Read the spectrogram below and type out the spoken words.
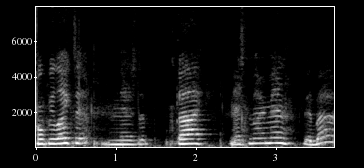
Hope you liked it. And there's the guy, and that's my man. Goodbye.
